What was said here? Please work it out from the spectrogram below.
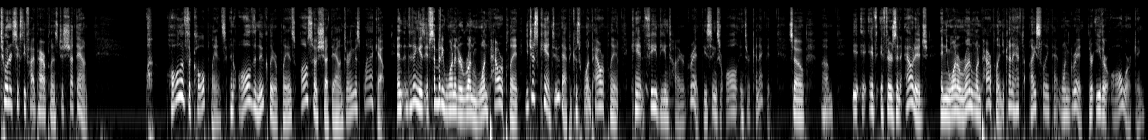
265 power plants just shut down all of the coal plants and all of the nuclear plants also shut down during this blackout. And the thing is, if somebody wanted to run one power plant, you just can't do that because one power plant can't feed the entire grid. These things are all interconnected. So, um, if, if there's an outage and you want to run one power plant, you kind of have to isolate that one grid. They're either all working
